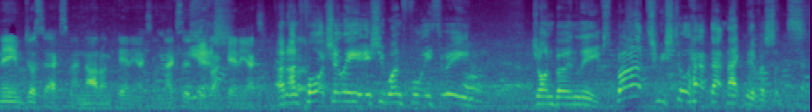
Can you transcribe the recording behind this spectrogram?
named just X-Men, not Uncanny X-Men. Next issue yes. is Uncanny X-Men. And unfortunately, issue 143 John Byrne leaves. But we still have that magnificence.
